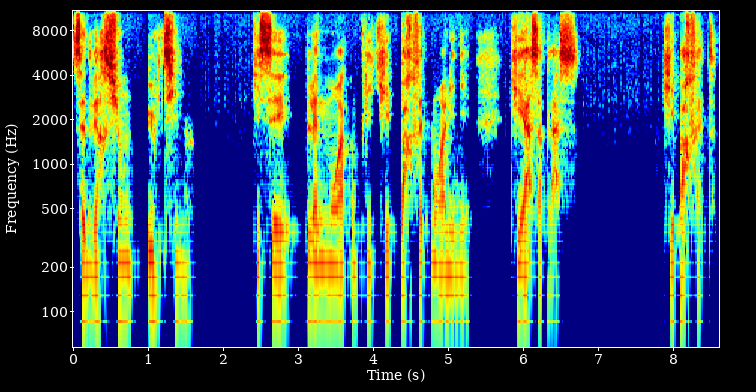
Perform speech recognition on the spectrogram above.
cette version ultime qui s'est pleinement accomplie, qui est parfaitement alignée, qui est à sa place, qui est parfaite.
